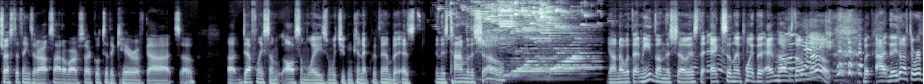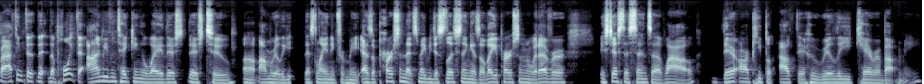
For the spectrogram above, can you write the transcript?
trust the things that are outside of our circle to the care of God. So uh, definitely some awesome ways in which you can connect with them. But as in this time of the show, Y'all know what that means on this show. It's the excellent point that Imhoffs okay. don't know, but I, they don't have to worry about. It. I think that the, the, point that I'm even taking away there's there's two. Um, I'm really that's landing for me as a person that's maybe just listening as a layperson or whatever. It's just a sense of wow, there are people out there who really care about me.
